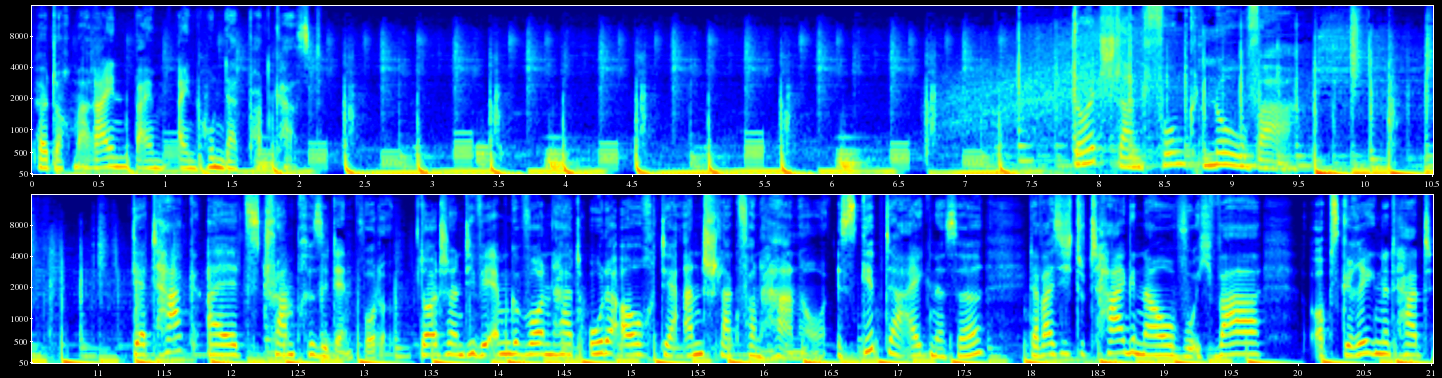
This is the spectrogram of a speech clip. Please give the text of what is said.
Hört doch mal rein beim 100 Podcast. Deutschlandfunk Nova. Der Tag, als Trump Präsident wurde, Deutschland die WM gewonnen hat oder auch der Anschlag von Hanau. Es gibt Ereignisse, da weiß ich total genau, wo ich war, ob es geregnet hat,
